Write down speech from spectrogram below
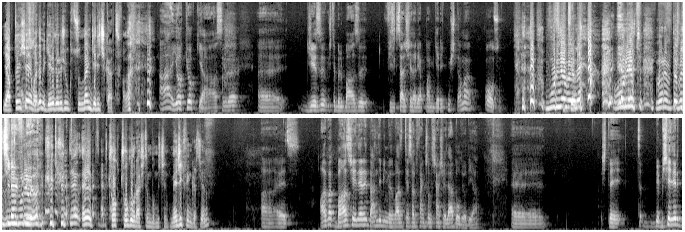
Yaptığın Abi şey ama şey- değil mi? Geri dönüşüm kutusundan geri çıkart falan. Aa yok yok ya aslında e, cihazı işte böyle bazı fiziksel şeyler yapmam gerekmişti ama olsun. vuruyor böyle. Vuruyor. Vuruyor tepesinden vuruyor. Küt küt diye. Evet çok çok uğraştım bunun için. Magic Fingers canım. Aa evet. Abi bak bazı şeyleri ben de bilmiyordum. Bazı tesadüfen çalışan şeyler de oluyordu ya. Ee, işte bir şeyleri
